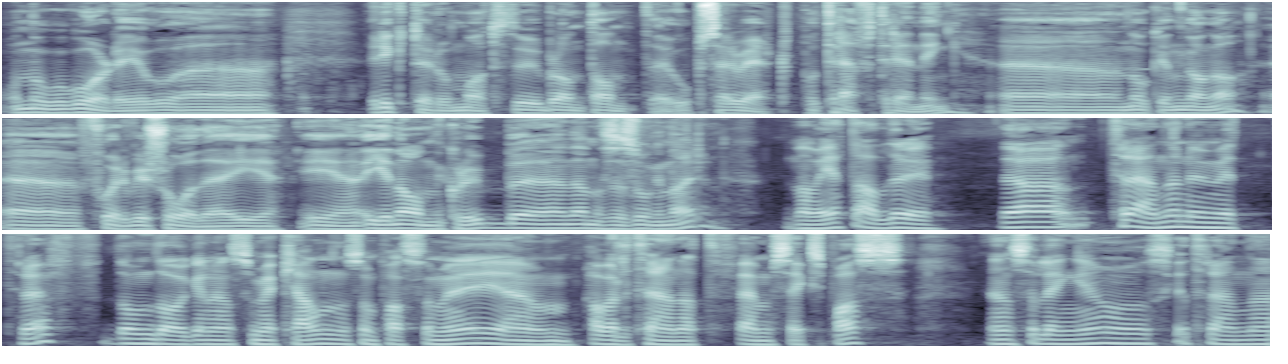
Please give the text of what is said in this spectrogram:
og nå går det jo rykter om at du bl.a. er observert på trefftrening eh, noen ganger. Eh, får vi se det i, i, i en annen klubb eh, denne sesongen her? Man vet aldri. Jeg trener nå med treff de dagene som jeg kan og som passer meg. Jeg har vel trent fem-seks pass enn så lenge og skal trene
